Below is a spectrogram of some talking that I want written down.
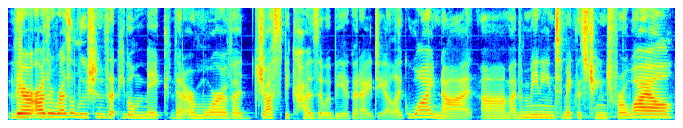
there are the resolutions that people make that are more of a just because it would be a good idea. Like, why not? Um, I've been meaning to make this change for a while.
